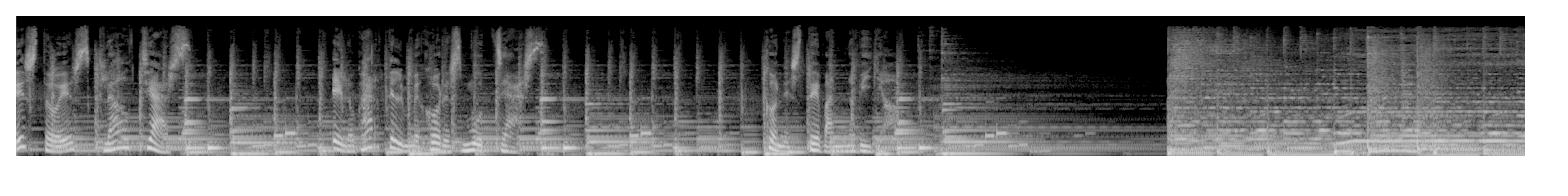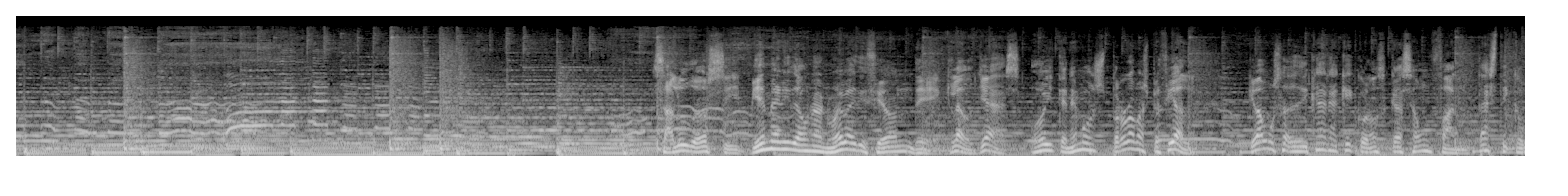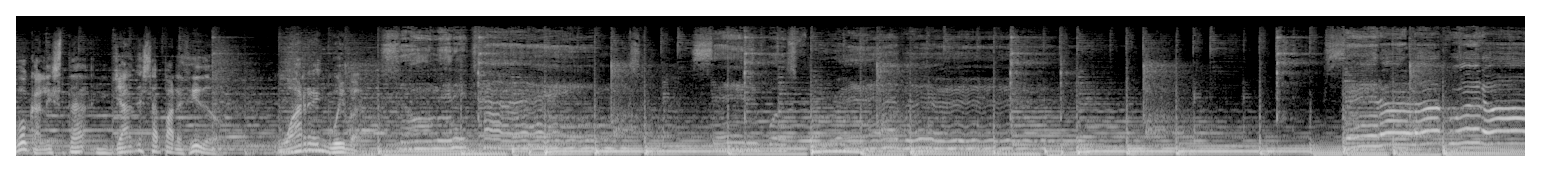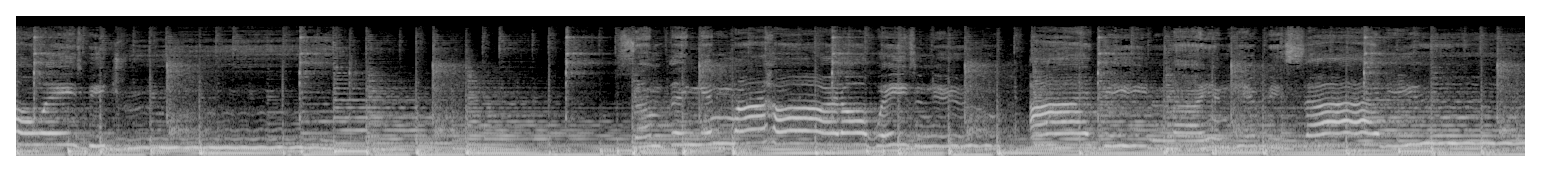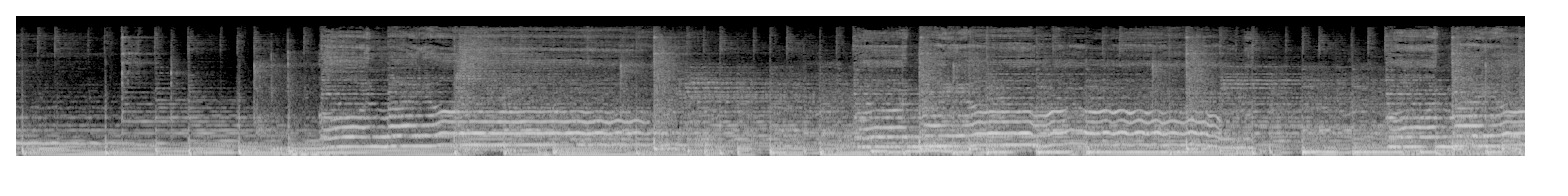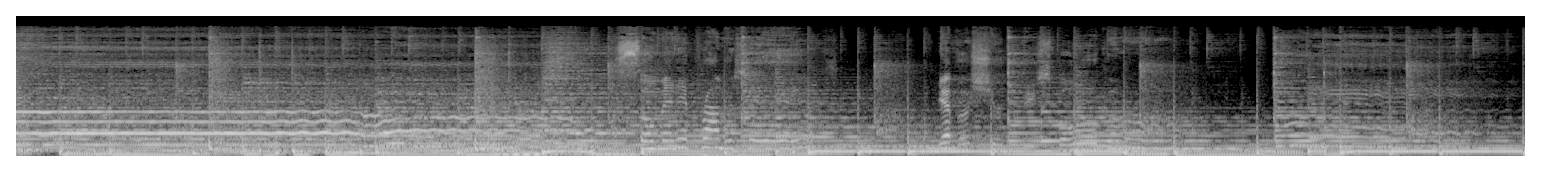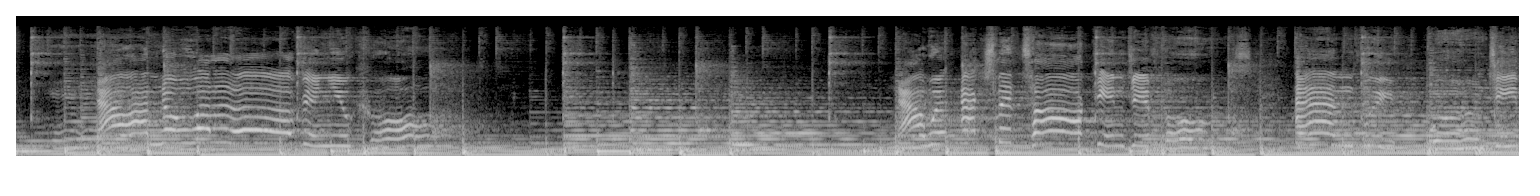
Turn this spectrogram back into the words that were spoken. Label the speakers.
Speaker 1: Esto es Cloud Jazz, el hogar del mejor smooth jazz, con Esteban Novillo.
Speaker 2: Saludos y bienvenido a una nueva edición de Cloud Jazz. Hoy tenemos programa especial que vamos a dedicar a que conozcas a un fantástico vocalista ya desaparecido, Warren Weaver.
